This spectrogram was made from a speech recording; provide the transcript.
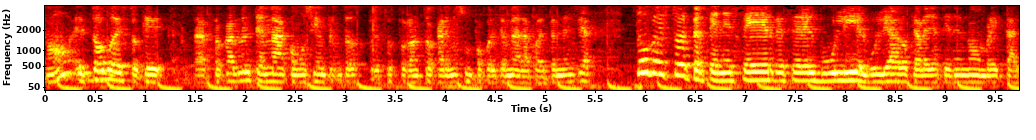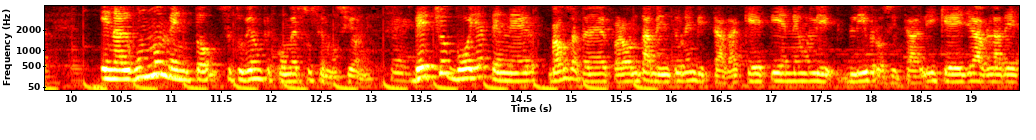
¿no? El todo esto, que tocando el tema, como siempre en todos estos programas tocaremos un poco el tema de la codependencia. Todo esto de pertenecer, de ser el bully, el bulleado, que ahora ya tiene nombre y tal. En algún momento se tuvieron que comer sus emociones. Sí. De hecho, voy a tener, vamos a tener prontamente una invitada que tiene un li- libros y tal, y que ella habla de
